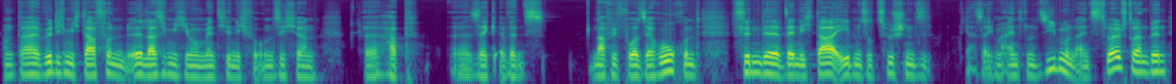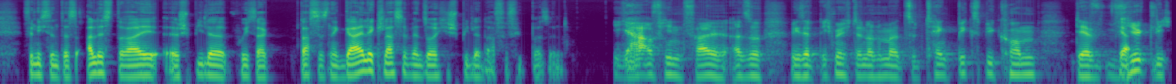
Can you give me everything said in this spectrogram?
Und daher würde ich mich davon, äh, lasse ich mich im Moment hier nicht verunsichern. Äh, hab äh, Zach Evans nach wie vor sehr hoch und finde, wenn ich da eben so zwischen ja, sag ich mal, 1.07 und 1.12 dran bin, finde ich, sind das alles drei äh, Spieler, wo ich sage, das ist eine geile Klasse, wenn solche Spieler da verfügbar sind. Ja, auf jeden Fall. Also, wie gesagt, ich möchte noch mal zu Tank Bixby kommen, der ja. wirklich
